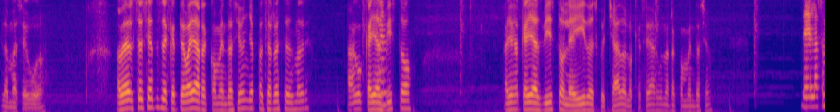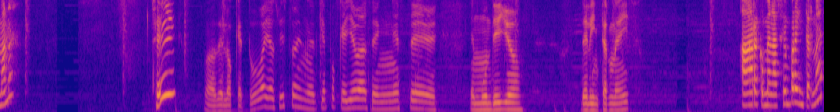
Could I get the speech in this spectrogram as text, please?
Lo más seguro. A ver, Ceci, antes de que te vaya recomendación, ya para cerrar este desmadre. Algo que hayas visto. Algo que hayas visto, leído, escuchado, lo que sea, alguna recomendación. ¿De la semana? Sí, o de lo que tú hayas visto en el tiempo que llevas en este en mundillo del internet. Ah, recomendación para internet.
